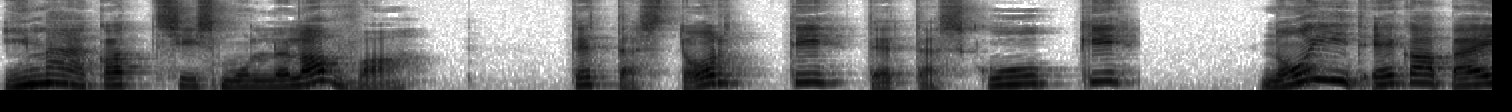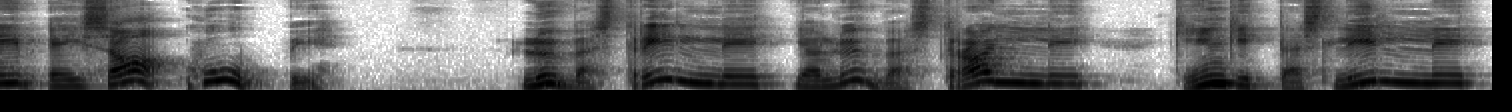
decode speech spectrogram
ime katsis mulle lavva. tetäs torti, tetäs kuuki. Noid ega päiv ei saa huupi. lüvväs trilli ja lüvväs tralli, kingitas lilli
